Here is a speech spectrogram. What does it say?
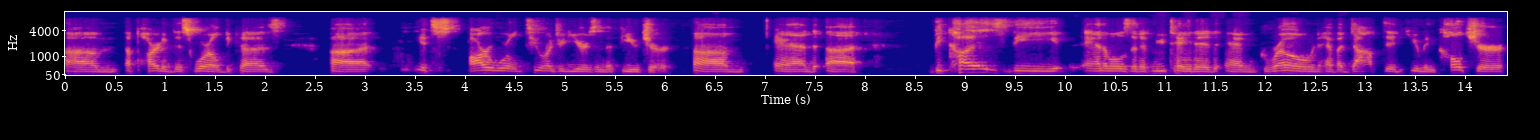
um, a part of this world because uh, it's our world 200 years in the future, um, and uh, because the animals that have mutated and grown have adopted human culture,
